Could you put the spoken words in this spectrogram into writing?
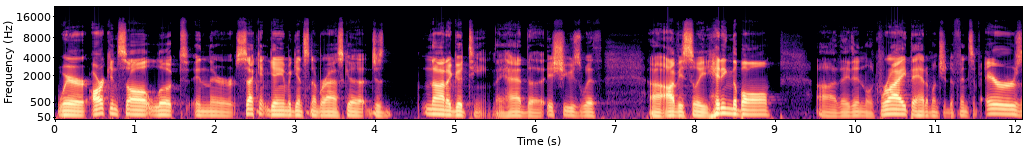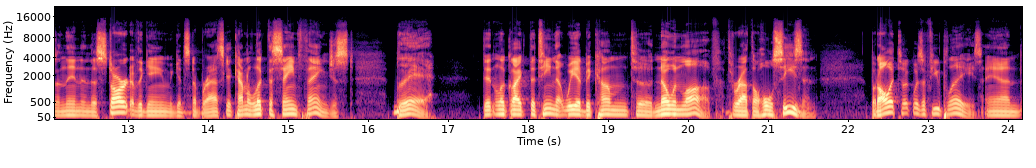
where Arkansas looked in their second game against Nebraska just not a good team. They had the issues with uh, obviously hitting the ball. Uh, they didn't look right. They had a bunch of defensive errors. And then in the start of the game against Nebraska, kind of looked the same thing. Just bleh. Didn't look like the team that we had become to know and love throughout the whole season. But all it took was a few plays. And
